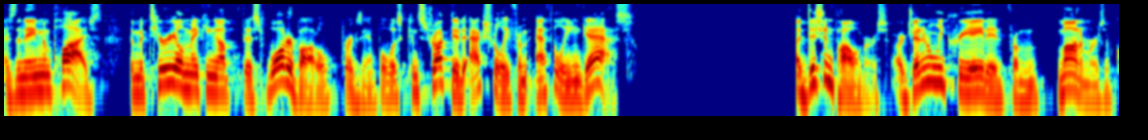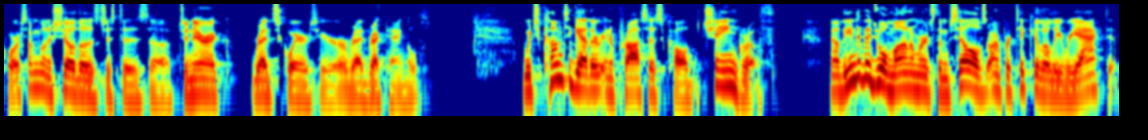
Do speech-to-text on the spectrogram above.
As the name implies, the material making up this water bottle, for example, was constructed actually from ethylene gas. Addition polymers are generally created from monomers, of course. I'm going to show those just as uh, generic red squares here, or red rectangles, which come together in a process called chain growth. Now, the individual monomers themselves aren't particularly reactive,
